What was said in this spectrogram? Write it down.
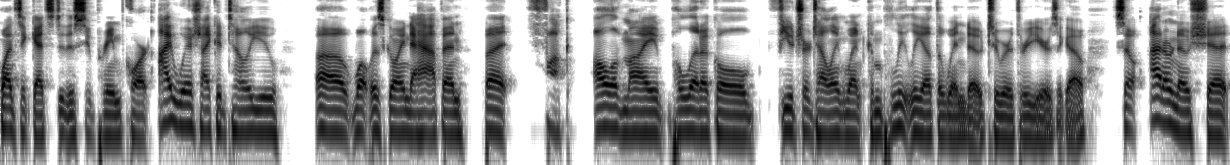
once it gets to the Supreme Court? I wish I could tell you uh, what was going to happen, but fuck, all of my political future telling went completely out the window two or three years ago. So I don't know shit.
